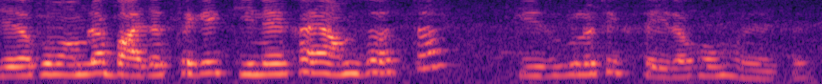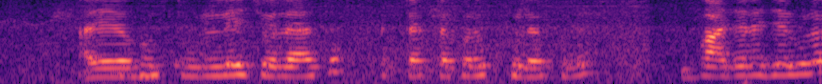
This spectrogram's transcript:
যেরকম আমরা বাজার থেকে কিনে খাই আমসত্ত্ব পিসগুলো ঠিক সেই রকম হয়েছে। আর এরকম তুললেই চলে আসে একটা একটা করে খুলে খুলে। বাজারে যেগুলো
